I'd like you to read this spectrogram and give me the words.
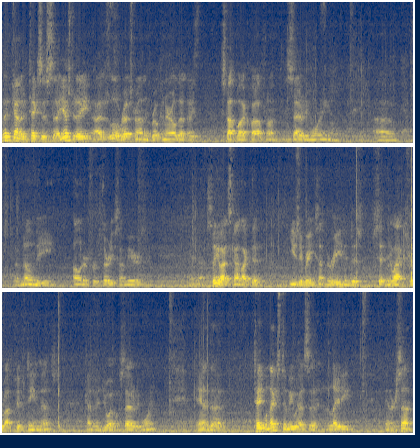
that kind of takes us. Uh, yesterday, uh, there's a little restaurant in Broken Arrow that I stopped by quite often on Saturday morning, and uh, I've known the owner for 30 some years. And, uh, so anyway, I just kind of like to usually bring something to read and just sit and relax for about 15 minutes, kind of enjoy my Saturday morning. And uh, table next to me has a, a lady and her son.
